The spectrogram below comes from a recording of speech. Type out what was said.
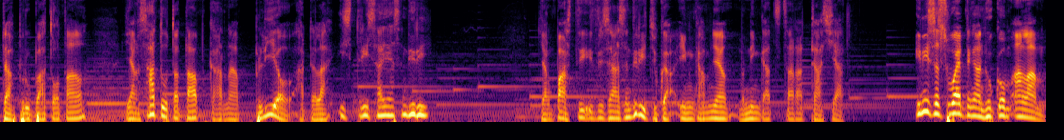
sudah berubah total. Yang satu tetap karena beliau adalah istri saya sendiri. Yang pasti istri saya sendiri juga income-nya meningkat secara dahsyat. Ini sesuai dengan hukum alam.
